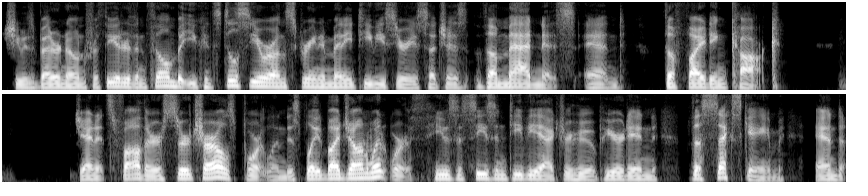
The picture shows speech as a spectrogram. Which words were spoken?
She was better known for theater than film, but you can still see her on screen in many TV series such as The Madness and The Fighting Cock. Janet's father, Sir Charles Portland, is played by John Wentworth. He was a seasoned TV actor who appeared in The Sex Game and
